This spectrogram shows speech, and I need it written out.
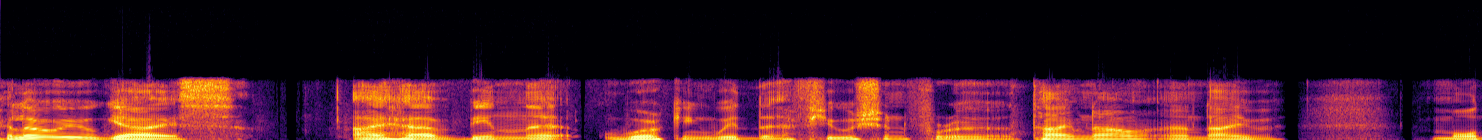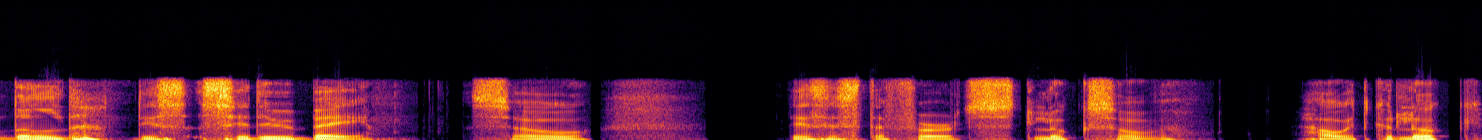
Hello, you guys. I have been uh, working with Fusion for a time now, and I've modeled this CDU bay. So this is the first looks of how it could look.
